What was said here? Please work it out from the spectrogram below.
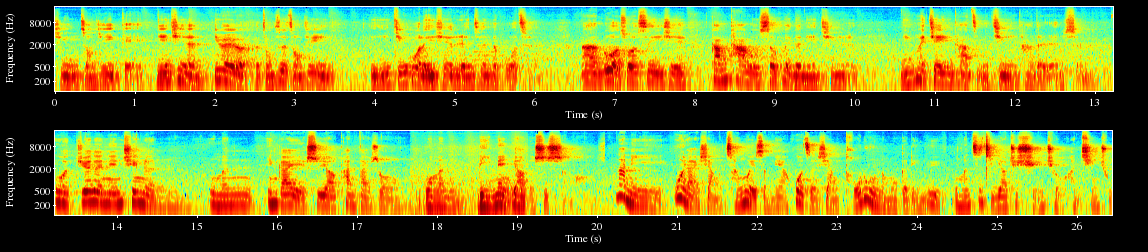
请总经理给年轻人，因为总是总经理已经经过了一些人生的过程。那如果说是一些刚踏入社会的年轻人，您会建议他怎么经营他的人生？我觉得年轻人，我们应该也是要看待说，我们里面要的是什么。那你未来想成为什么样，或者想投入某个领域，我们自己要去寻求很清楚。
